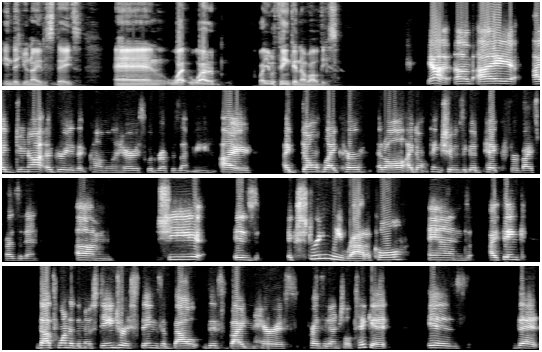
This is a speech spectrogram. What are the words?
in the United States. And what what what are you're thinking about this? Yeah, um, I I do not agree that Kamala Harris would represent me. I I don't like her at all. I don't think she was a good pick for vice president. Um, she is extremely radical, and I think that's one of the most dangerous things about this Biden Harris presidential ticket is that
